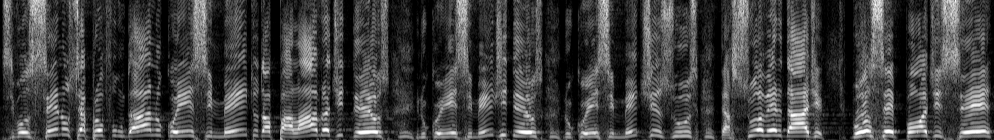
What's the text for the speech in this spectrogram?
Se você não se aprofundar no conhecimento da palavra de Deus, no conhecimento de Deus, no conhecimento de Jesus, da sua verdade, você pode ser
